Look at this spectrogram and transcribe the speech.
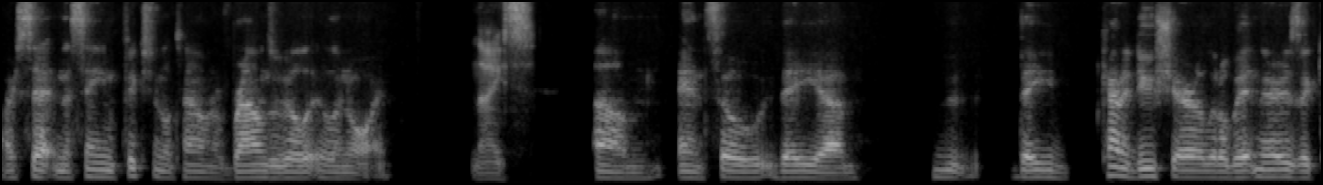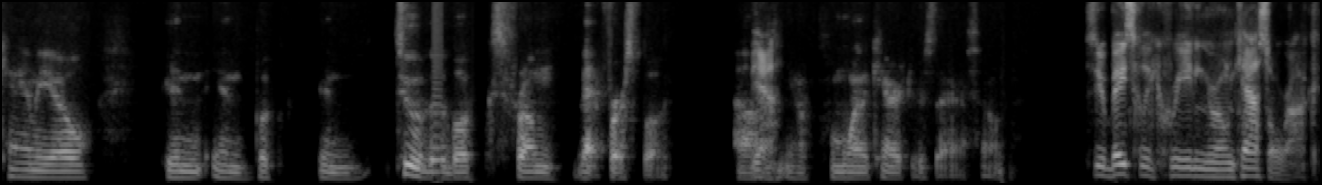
are set in the same fictional town of Brownsville, Illinois. Nice. um, and so they um, they kind of do share a little bit and there is a cameo in in book in two of the books from that first book um, Yeah. you know from one of the characters there so So you're basically creating your own Castle Rock.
